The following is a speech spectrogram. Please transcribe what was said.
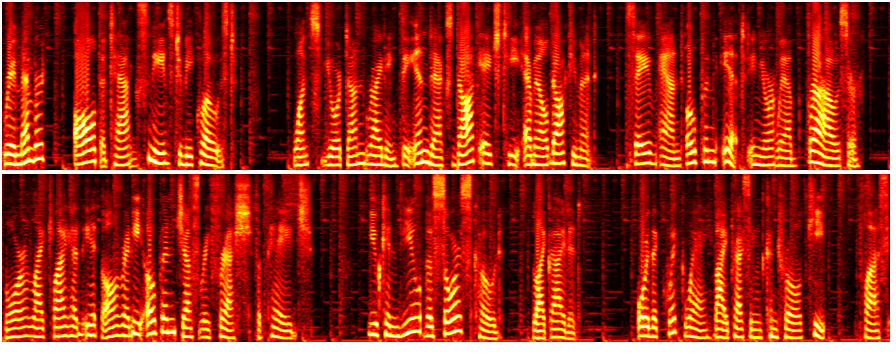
Remember all the tags needs to be closed. Once you're done writing the index.html document, save and open it in your web browser. Or like I had it already open just refresh the page. You can view the source code, like I did. Or the quick way by pressing Ctrl key. Plus,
